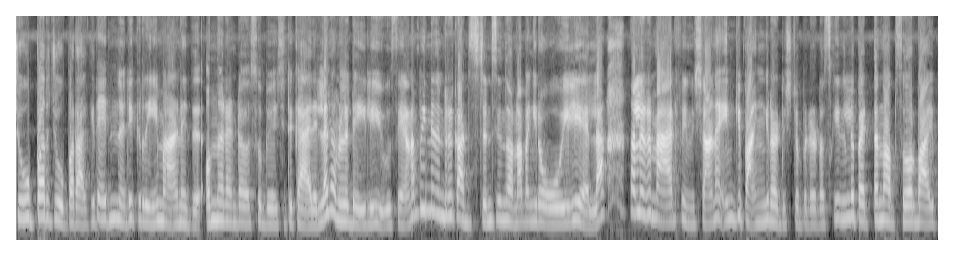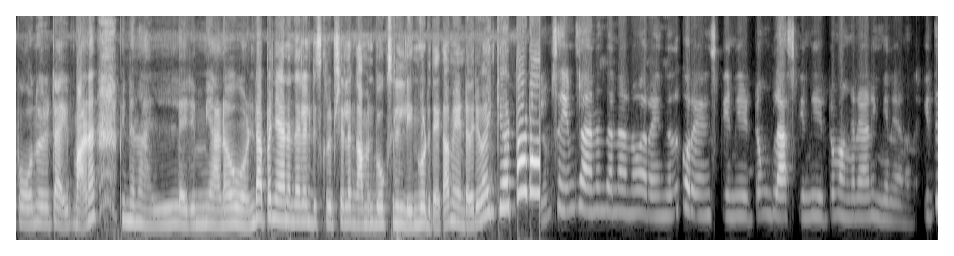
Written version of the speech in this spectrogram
ചൂപ്പർ ചൂപ്പർ ആക്കി തരുന്ന ഒരു ക്രീമാണ് ഇത് ഒന്നോ രണ്ടോ ദിവസം ഉപയോഗിച്ചിട്ട് കാര്യമില്ല. നമ്മൾ ഡെയിലി യൂസ് ചെയ്യണം. പിന്നെ ഇതിന്റെ ഒരു കൺസിസ്റ്റൻസി എന്ന് പറഞ്ഞാൽ ഭയങ്കര ഓയിലി അല്ല. നല്ലൊരു മാറ്റ് ഫിനിഷ് ആണ്. എനിക്ക് ഭയങ്കരമായിട്ട് ഇഷ്ടപ്പെട്ടു സ്കിന്നിൽ പെട്ടെന്ന് അബ്സോർബ് ആയി പോകുന്ന ഒരു ടൈപ്പാണ് പിന്നെ നല്ല മണവും ഉണ്ട്. അപ്പോൾ ഞാൻ എന്തായാലും ഡിസ്ക്രിപ്ഷനിലും കമന്റ് ബോക്സിൽ ലിങ്ക് കൊടുത്തേക്കാം. വേണ്ടവർ വാങ്ങിക്കാട്ടോ സെയിം സാധനം തന്നെയാണ് പറയുന്നത്. കൊറിയൻ സ്കിൻ കിട്ടും ഗ്ലാസ് സ്കിൻ കിട്ടും അങ്ങനെയാണ് ഇങ്ങനെയാണ്. ഇത്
